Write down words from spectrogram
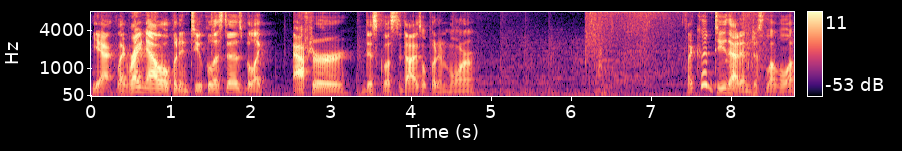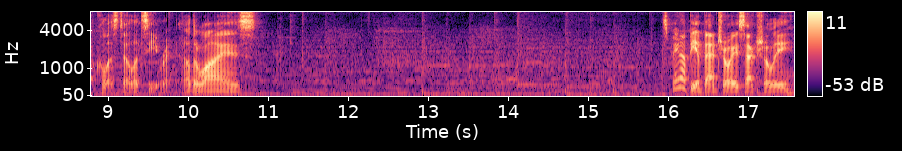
Yeah, like right now we'll put in two Kalistas, but like after this Kalista dies, we'll put in more. So I could do that and just level up Kalista. Let's see. Right. Otherwise... This may not be a bad choice, actually.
